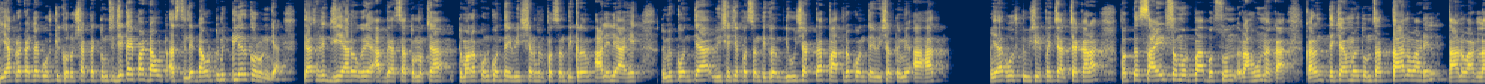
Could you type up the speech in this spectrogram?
या प्रकारच्या गोष्टी करू शकता. तुमचे जे काही पण डाऊट असतील ते डाऊट तुम्ही क्लिअर करून घ्या. त्यासाठी जी आर वगैरे अभ्यासा तुमच्या तुम्हाला कोणकोणत्या विषयानुसार पसंतीक्रम आलेले आहेत. तुम्ही कोणत्या विषयाचे पसंतीक्रम देऊ शकता? पात्र कोणत्या विषयाला तुम्ही आहात? या गोष्टीविषयी पण चर्चा करा. फक्त साईड समोर पा बसून राहू नका. कारण त्याच्यामुळे तुमचा ताण वाढेल. ताण वाढला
